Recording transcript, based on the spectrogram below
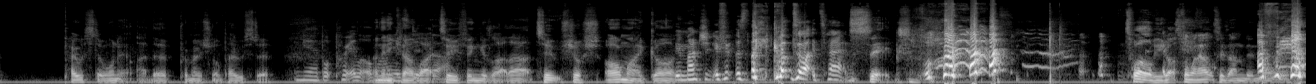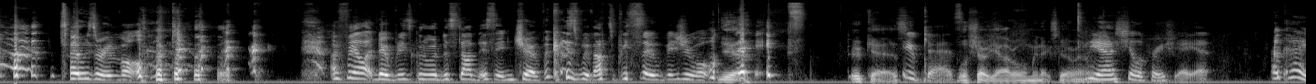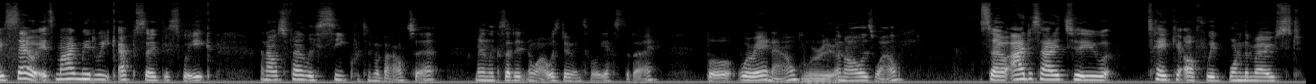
poster, wouldn't it? Like the promotional poster. Yeah, but Pretty Little And then you can have like that. two fingers like that. Two shush. Oh my god. Imagine if it was like got to like ten. Six. Twelve. You got someone else's hand in I there. feel like toes are involved. Feel like nobody's going to understand this intro because we've had to be so visual. Yeah. Who cares? Who cares? We'll show Yara when we next go around. Yeah, she'll appreciate it. Okay, so it's my midweek episode this week, and I was fairly secretive about it, mainly because I didn't know what I was doing until yesterday. But we're here now, We're here. and all is well. So I decided to take it off with one of the most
